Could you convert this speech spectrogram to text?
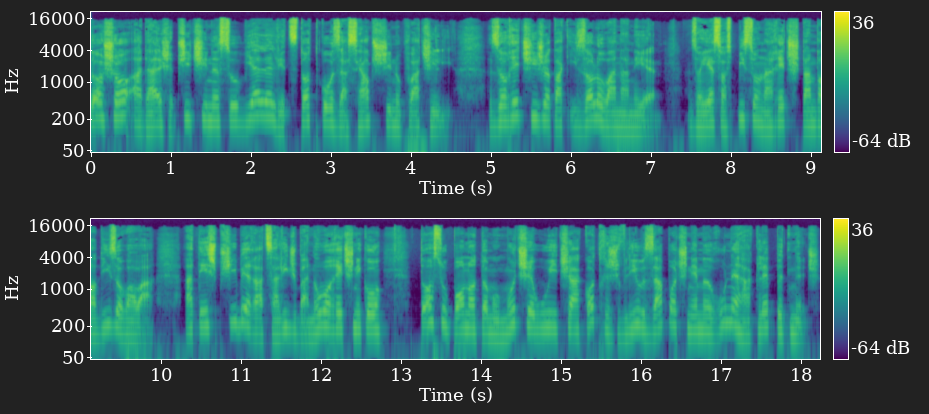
Toszo a dalsze przyczyny su wiele lat stotków za serbszczynu płacili. Zo reči, że tak izolowana nie je. Zo je so spisowna rzecz standardizowała, a też przybieraca liczba noworeczników, to su pono tomu mucze ujicza, kotryż wliw zapoczniemy rune hakle pytnyć.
